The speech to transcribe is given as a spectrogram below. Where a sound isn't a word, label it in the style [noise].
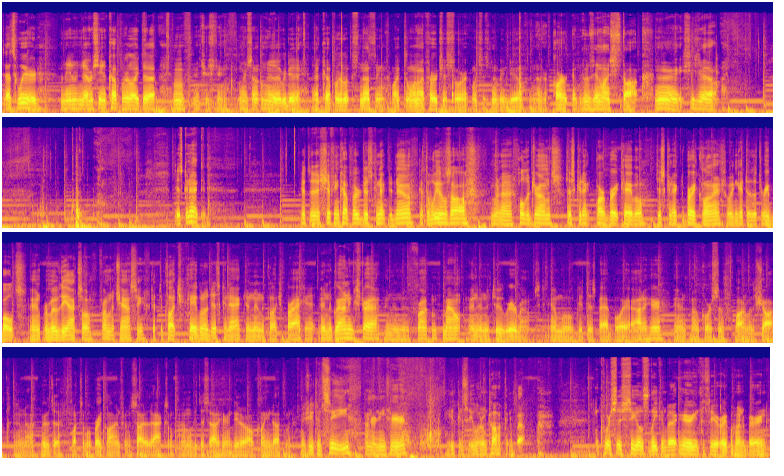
That's weird. I mean, never seen a coupler like that. Hmm, interesting. Learn something new every day. That coupler looks nothing like the one I purchased for it, which is no big deal. Another part that goes in my stock. All right, she's out. Disconnected. Get the shifting coupler disconnected now. Got the wheels off. I'm gonna pull the drums, disconnect the park brake cable, disconnect the brake line so we can get to the three bolts and remove the axle from the chassis. Get the clutch cable to disconnect and then the clutch bracket and the grounding strap and then the front mount and then the two rear mounts. And we'll get this bad boy out of here and of course the bottom of the shock and uh, remove the flexible brake line from the side of the axle. And we'll get this out of here and get it all cleaned up. And as you can see underneath here, you can see what I'm talking about. Of course, this seal's leaking back here. You can see it right behind the bearing.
